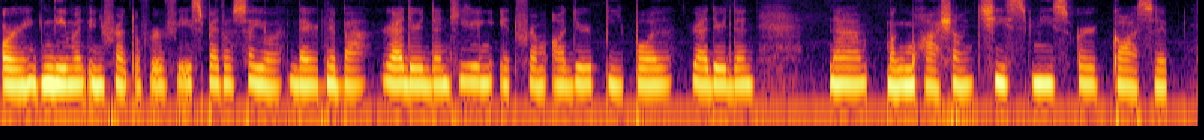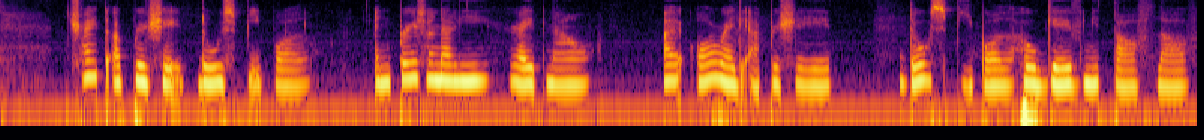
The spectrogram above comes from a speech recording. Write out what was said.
Or hindi man in front of your face, pero sa'yo, there, diba? Rather than hearing it from other people, rather than na magmukha siyang chismis or gossip, try to appreciate those people. And personally, right now, I already appreciate those people who gave me tough love,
